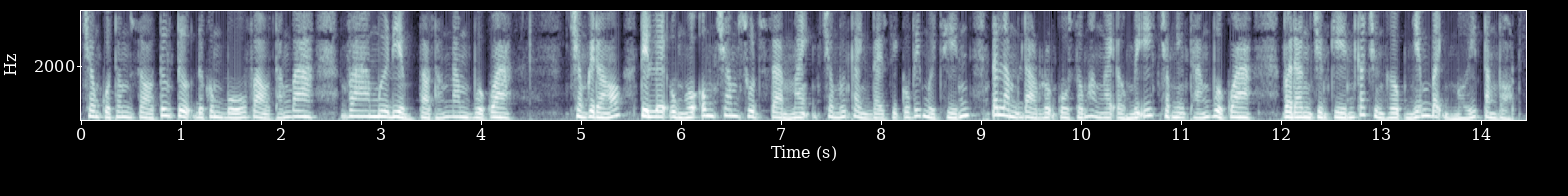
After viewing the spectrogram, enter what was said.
trong cuộc thăm dò tương tự được công bố vào tháng 3 và 10 điểm vào tháng 5 vừa qua. Trong khi đó, tỷ lệ ủng hộ ông Trump sụt giảm mạnh trong bối cảnh đại dịch COVID-19 đã làm đảo lộn cuộc sống hàng ngày ở Mỹ trong những tháng vừa qua và đang chứng kiến các trường hợp nhiễm bệnh mới tăng vọt.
